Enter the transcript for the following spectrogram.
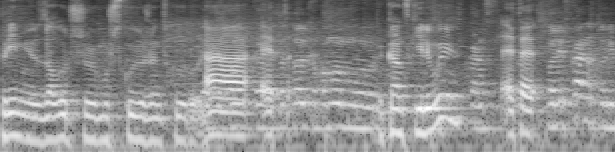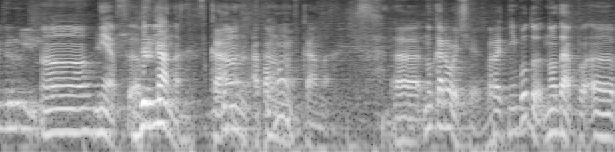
премию за лучшую мужскую и женскую роль. А, Только- это это- только, по-моему, Канские львы? в Канс- Это- то ли в Каннах, то ли в Берлине. А, Не, в, в Берлин. Канах. В Канах, Канах, а по-моему в Канах. Э, ну, короче, врать не буду. Но да, э,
